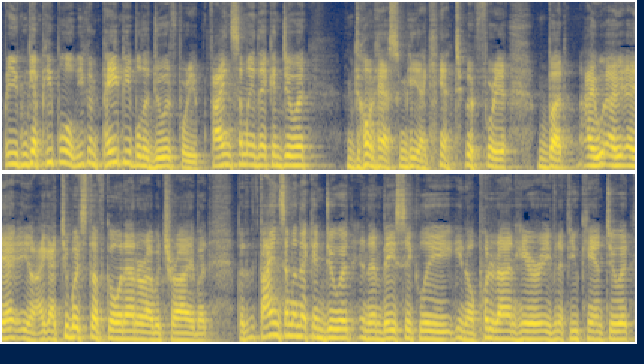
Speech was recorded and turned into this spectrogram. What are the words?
But you can get people, you can pay people to do it for you. Find somebody that can do it don't ask me, I can't do it for you. But I, I, I, you know, I got too much stuff going on, or I would try. But but find someone that can do it, and then basically, you know, put it on here, even if you can't do it,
